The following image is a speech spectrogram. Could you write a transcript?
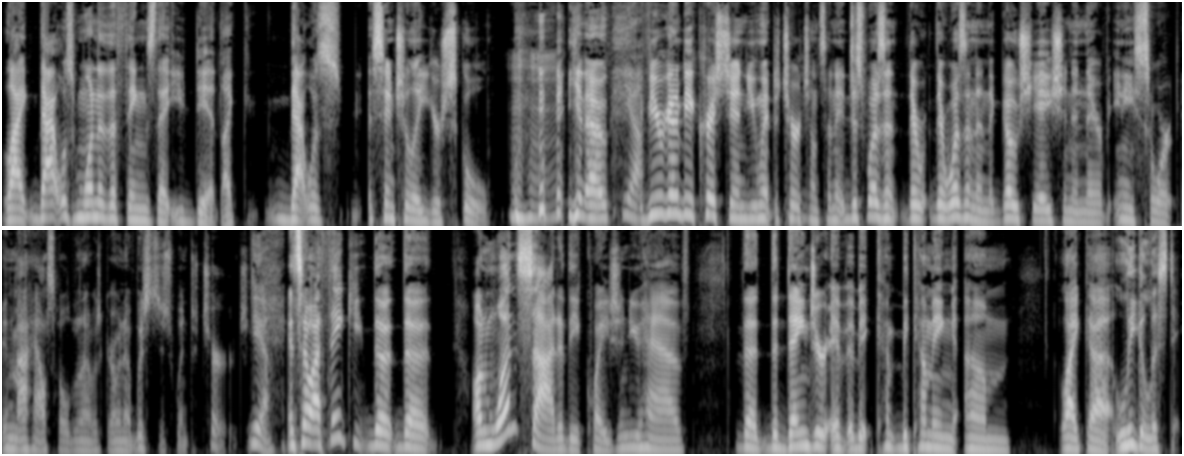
like that was one of the things that you did. Like that was essentially your school. you know, Yeah. if you were going to be a Christian, you went to church on Sunday. It just wasn't there. There wasn't a negotiation in there of any sort in my household when I was growing up. Which just went to church. Yeah. And so I think the the on one side of the equation you have the the danger of it becoming um like uh legalistic.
